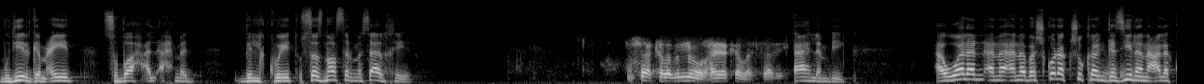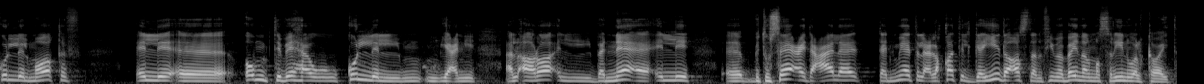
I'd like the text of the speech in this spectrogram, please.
مدير جمعية صباح الأحمد بالكويت. أستاذ ناصر مساء الخير. مساك الله بالنور. حياك الله أستاذي. أهلا بيك. اولا أنا أنا بشكرك شكرا جزيلا على كل المواقف اللي آه، قمت بها وكل يعني الآراء البناءة اللي آه، بتساعد على تنمية العلاقات الجيدة أصلا فيما بين المصريين والكويت.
